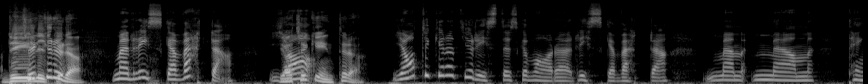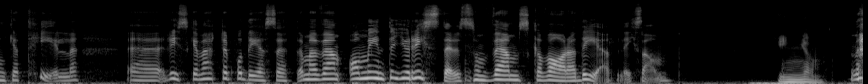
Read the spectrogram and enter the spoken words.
Det är ju Tycker lite, du det? Men riskaverta? Ja, Jag tycker inte det. jag tycker att jurister ska vara riskaverta, men, men tänka till. Eh, riskaverta på det sättet, men vem, om inte jurister, så vem ska vara det liksom? Ingen.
